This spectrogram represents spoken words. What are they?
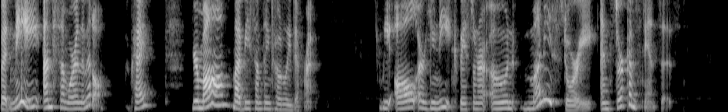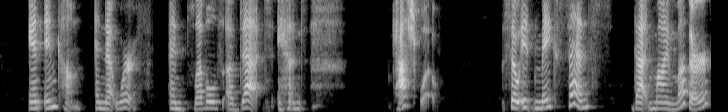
But me, I'm somewhere in the middle. Okay. Your mom might be something totally different. We all are unique based on our own money story and circumstances, and income and net worth, and levels of debt and cash flow. So it makes sense that my mother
